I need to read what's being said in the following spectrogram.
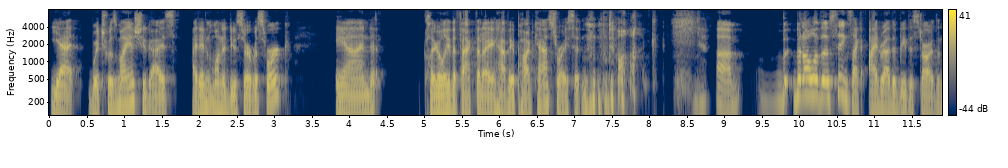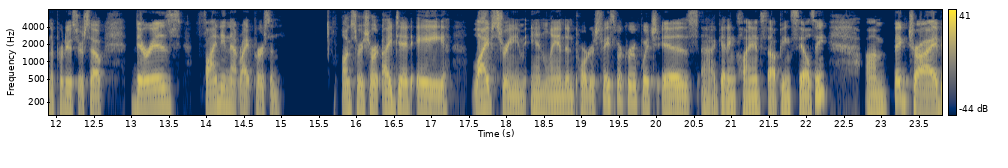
Yet, which was my issue, guys, I didn't want to do service work. And clearly, the fact that I have a podcast where I sit and talk, um, but, but all of those things, like I'd rather be the star than the producer. So there is finding that right person long story short, I did a live stream in Landon Porter's Facebook group, which is uh, getting clients without being salesy. Um, big tribe,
